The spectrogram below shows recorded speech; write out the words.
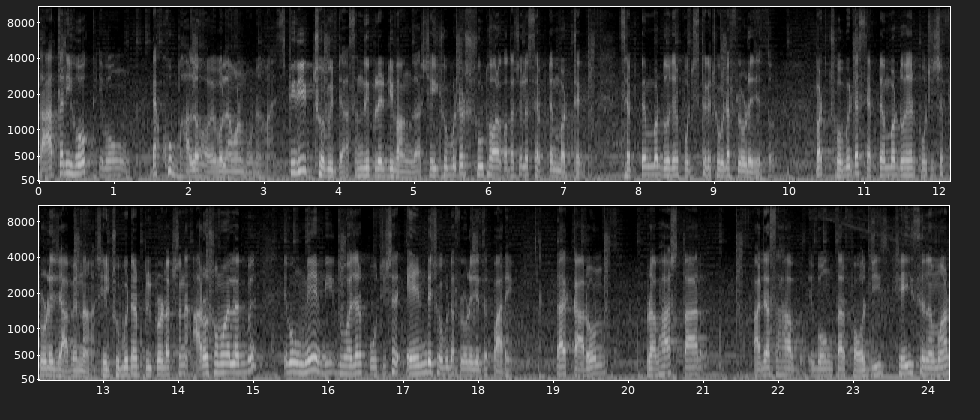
তাড়াতাড়ি হোক এবং এটা খুব ভালো হবে বলে আমার মনে হয়। স্পিরিট ছবিটা, সন্দীপ রেড্ডি বাঙ্গার সেই ছবিটার শ্যুট হওয়ার কথা ছিল সেপ্টেম্বর থেকে। সেপ্টেম্বর দু হাজার পঁচিশ থেকে ছবিটা ফ্লোরে যেত। বাট ছবিটা সেপ্টেম্বর দু হাজার পঁচিশে ফ্লোরে যাবে না। সেই ছবিটার প্রি প্রোডাকশানে আরও সময় লাগবে এবং মেবি দু হাজার পঁচিশের এন্ডে ছবিটা ফ্লোরে যেতে পারে। তার কারণ, প্রভাস, তার রাজা সাহাব এবং তার ফৌজি, সেই সিনেমার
